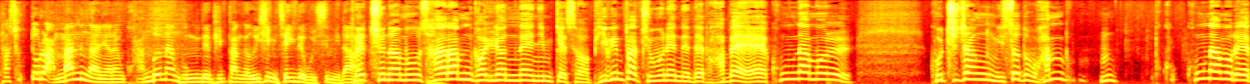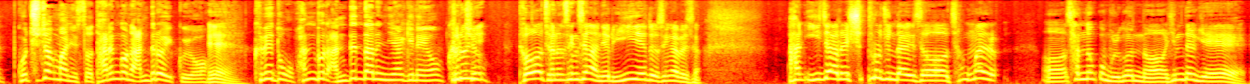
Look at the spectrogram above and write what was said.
다 속도를 안 맞는 거 아니냐는 광범위한 국민들 비판과 의심이 제기되고 있습니다. 대추나무 사람 걸렸네 님께서 비빔밥 주문했는데 밥에 콩나물 고추장 있어도 환 음? 콩나물에 고추장만 있어 다른 건 안 들어 있고요. 네. 그래도 환불 안 된다는 이야기네요. 그렇죠? 그러니 더 저는 생생한 예로 이해도 생각해서 한 이자를 10% 준다 해서 정말 어, 산 넘고 물 건너 힘들게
